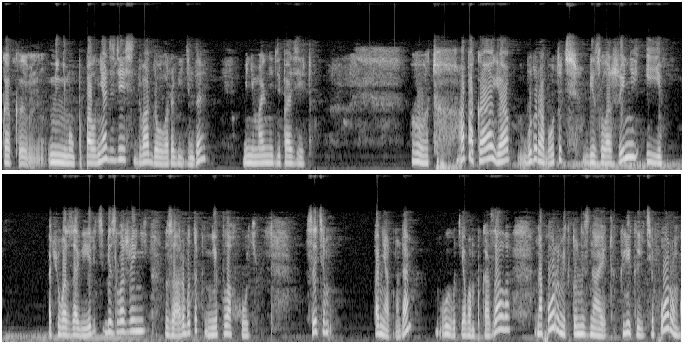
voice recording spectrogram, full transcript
как эм, минимум пополнять здесь 2 доллара, видим, да? Минимальный депозит. Вот. А пока я буду работать без вложений и хочу вас заверить, без вложений заработок неплохой. С этим понятно, да? Вывод я вам показала. На форуме, кто не знает, кликаете форум.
